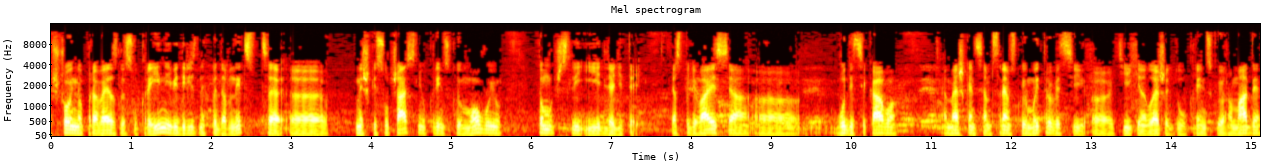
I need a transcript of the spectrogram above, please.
щойно привезли з України від різних видавництв. Це е, книжки сучасні українською мовою, в тому числі і для дітей. Я сподіваюся, е, буде цікаво мешканцям Сремської Митровиці, е, ті, які належать до української громади,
